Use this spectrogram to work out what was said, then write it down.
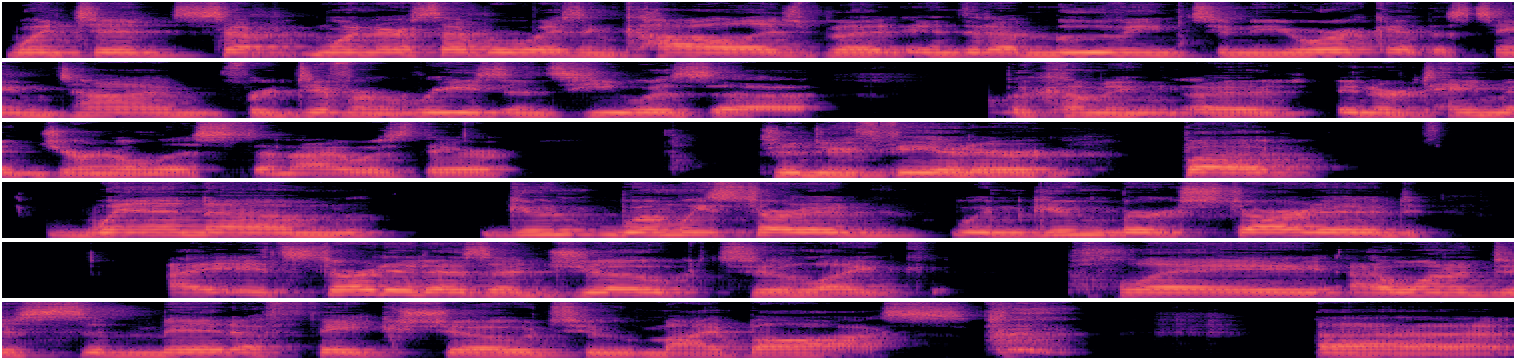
went to went our separate ways in college. But ended up moving to New York at the same time for different reasons. He was uh, becoming an entertainment journalist, and I was there to do theater. But when um, when we started, when Gutenberg started, I, it started as a joke to like play. I wanted to submit a fake show to my boss uh,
